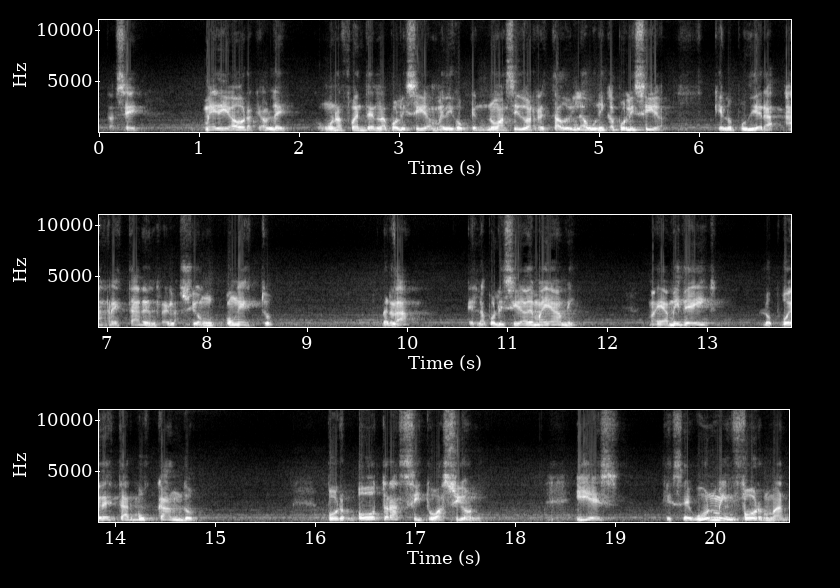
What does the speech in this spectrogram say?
hasta hace media hora que hablé con una fuente en la policía, me dijo que no ha sido arrestado y la única policía que lo pudiera arrestar en relación con esto, ¿verdad? Es la policía de Miami. Miami Dade lo puede estar buscando por otra situación. Y es que según me informan,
